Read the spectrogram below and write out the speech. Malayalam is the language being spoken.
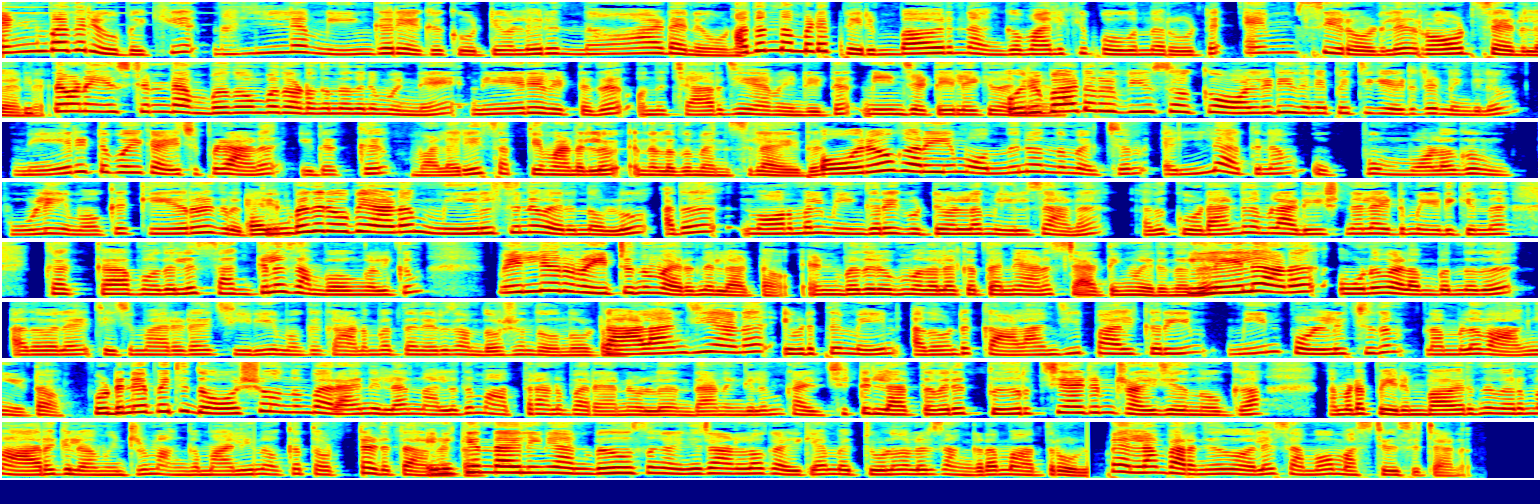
എൺപത് രൂപയ്ക്ക് നല്ല മീൻകറിയൊക്കെ കൂട്ടിയുള്ള ഒരു നാടൻ ഊണ്. അതും നമ്മുടെ പെരുമ്പാവൂരിൽ നിന്ന് അങ്കമാലിക്ക് പോകുന്ന route M C road road സൈഡിൽ തന്നെ. ഇത്തവണ ഈസ്റ്ററിന്റെ അമ്പത് നോമ്പ് തുടങ്ങുന്നതിന് മുന്നേ നേരെ വിട്ടത് ഒന്ന് ചാർജ് ചെയ്യാൻ വേണ്ടിയിട്ട് മീൻചട്ടിയിലേക്ക്. ഒരുപാട് റിവ്യൂസ് ഒക്കെ ഓൾറെഡി ഇതിനെപ്പറ്റി കേട്ടിട്ടുണ്ടെങ്കിലും നേരിട്ട് പോയി കഴിച്ചപ്പോഴാണ് ഇതൊക്കെ വളരെ സത്യമാണല്ലോ എന്നുള്ളത് മനസ്സിലായത്. ഓരോ കറിയും ഒന്നിനൊന്നും മെച്ചം എല്ലാത്തിനും ഉപ്പും മുളകും പുളിയും ഒക്കെ കീറ് എൺപത് രൂപയാണ് മീൽസിന് വരുന്നുള്ളൂ. അത് നോർമൽ മീൻകറി കുട്ടിയുള്ള മീൽസ് ആണ്. അത് കൂടാണ്ട് നമ്മൾ അഡീഷണൽ ആയിട്ട് മേടിക്കുന്ന കക്ക മുതൽ സകല സംഭവങ്ങൾക്കും വലിയൊരു റേറ്റ് ഒന്നും വരുന്നില്ല കേട്ടോ എൺപത് രൂപ മുതലൊക്കെ തന്നെയാണ് സ്റ്റാർട്ടിങ് വരുന്നത്. ഇലയിലാണ് ഊണ് വിളമ്പുന്നത്. അതുപോലെ ചേച്ചിമാരുടെ ചിരിയും ഒക്കെ കാണുമ്പോൾ തന്നെ ഒരു സന്തോഷം തോന്നും കേട്ടോ കാളാഞ്ചിയാണ് ഇവിടുത്തെ മെയിൻ അതുകൊണ്ട് കാളാഞ്ചി പാൽക്കറിയും മീൻ പൊള്ളിച്ചതും നമ്മൾ വാങ്ങി കേട്ടോ ഫുഡിനെ പറ്റി ദോഷമൊന്നും പറയാനില്ല. നല്ലത് മാത്രമാണ് പറയാനുള്ളൂ. എന്താണെങ്കിലും കഴിച്ചിട്ടില്ലാത്തവർ തീർച്ചയായിട്ടും ട്രൈ ചെയ്ത് നോക്കുക. നമ്മുടെ പെരുമ്പാവൂരിൽ നിന്ന് വെറും ആറ് കിലോമീറ്ററും അങ്കമാലിന്നൊക്കെ തൊട്ടടുത്താണ് എനിക്ക് എന്തായാലും ഇനി അൻപത് ദിവസം കഴിഞ്ഞിട്ടാണല്ലോ കഴിക്കാൻ പറ്റുള്ളൂ എന്നുള്ളൊരു സങ്കടം മാത്രമേ ഉള്ളൂ. ഇപ്പൊ എല്ലാം പറഞ്ഞതുപോലെ സംഭവം മസ്റ്റ് വിസിറ്റ് ആണ്.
